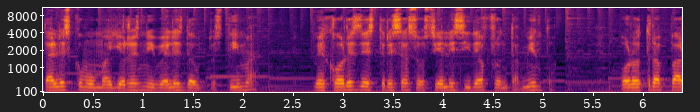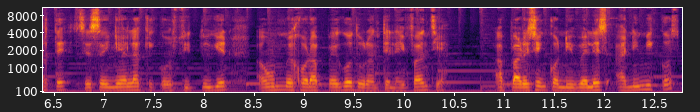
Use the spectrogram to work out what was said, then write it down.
tales como mayores niveles de autoestima, mejores destrezas sociales y de afrontamiento. Por otra parte, se señala que constituyen a un mejor apego durante la infancia. Aparecen con niveles anímicos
